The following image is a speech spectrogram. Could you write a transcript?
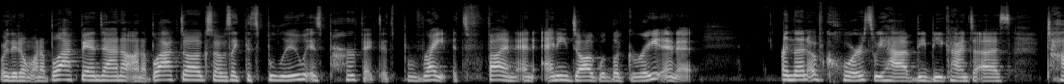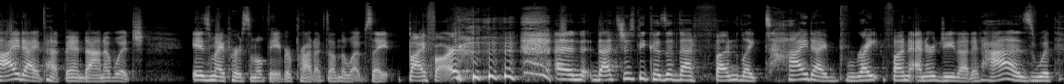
or they don't want a black bandana on a black dog. So I was like, this blue is perfect. It's bright. It's fun and any dog would look great in it. And then, of course, we have the Be Kind to Us tie dye pet bandana, which is my personal favorite product on the website by far. and that's just because of that fun, like tie dye, bright, fun energy that it has with,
